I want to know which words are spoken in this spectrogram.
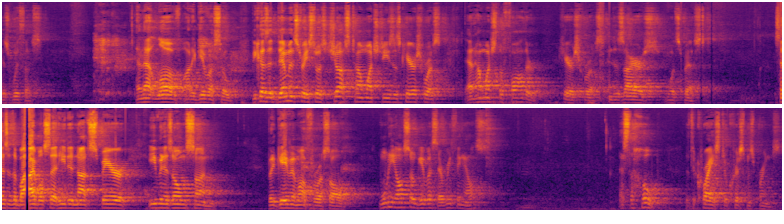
is with us. And that love ought to give us hope because it demonstrates to us just how much Jesus cares for us and how much the Father cares for us and desires what's best. Since the Bible said he did not spare even his own son, but gave him up for us all, won't he also give us everything else? That's the hope that the Christ of Christmas brings.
